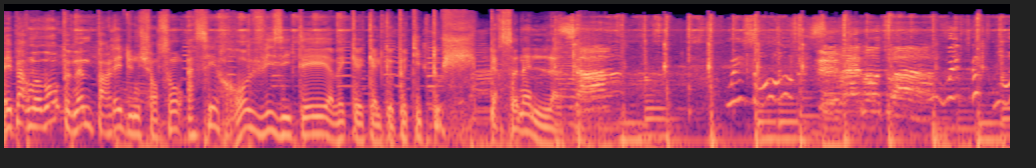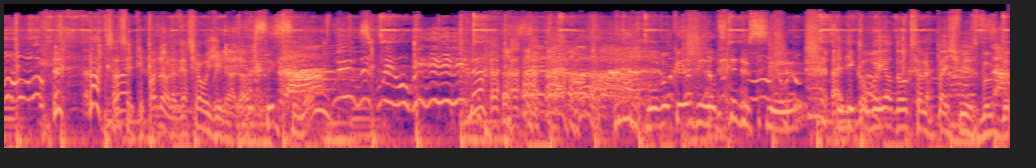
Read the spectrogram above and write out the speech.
Et par moments, on peut même parler d'une chanson assez revisitée avec quelques petites touches personnelles. Ça, Ça, c'était pas dans la version originale. hein. C'est excellent. On veut connaître l'identité de ce. À découvrir donc sur la page Facebook de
